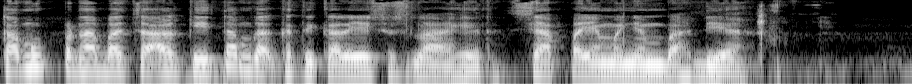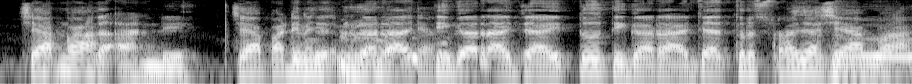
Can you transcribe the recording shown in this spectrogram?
Kamu pernah baca Alkitab nggak ketika Yesus lahir? Siapa yang menyembah dia? Siapa? Nggak Andi. Siapa di Tiga, tiga raja itu tiga raja terus Raja siapa?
